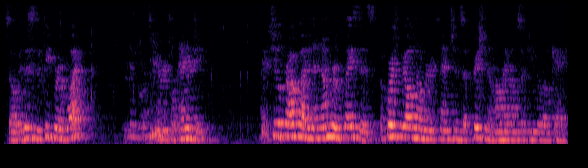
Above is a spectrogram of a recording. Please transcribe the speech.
So this is the creeper of what? Spiritual. Spiritual energy. Uh, Srila Prabhupada in a number of places, of course we all know we're expansions of Krishna, Mamayansa Jiva Loke,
